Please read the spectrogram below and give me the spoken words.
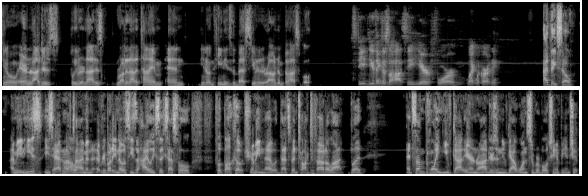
you know, Aaron Rodgers, believe it or not, is running out of time and, you know, he needs the best unit around him possible. Steve, do you think this is a hot seat year for Mike McCarthy? I think so. I mean, he's he's had enough time, and everybody knows he's a highly successful football coach. I mean, that, that's been talked about a lot, but at some point you've got Aaron Rodgers and you've got one Super Bowl championship.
